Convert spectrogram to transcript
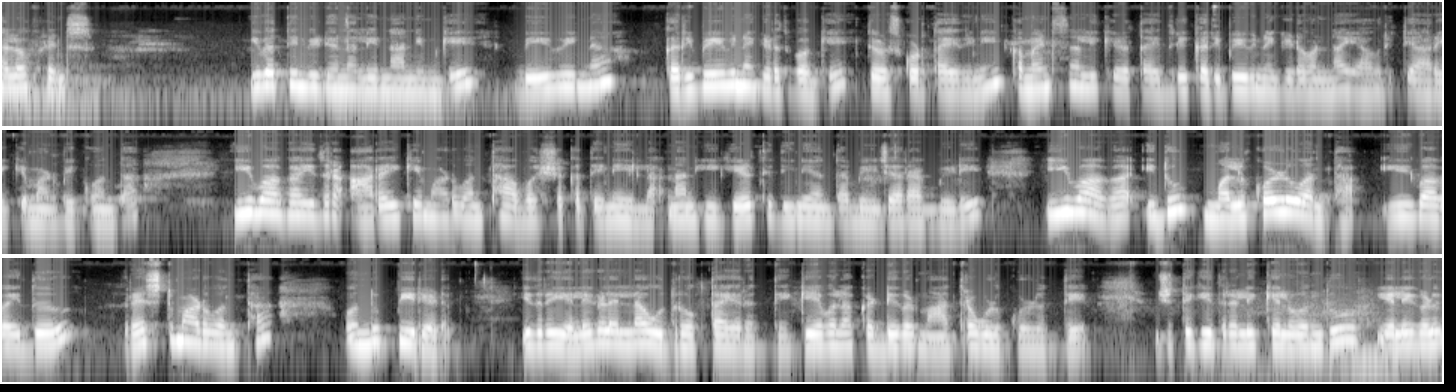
ಹಲೋ ಫ್ರೆಂಡ್ಸ್ ಇವತ್ತಿನ ವಿಡಿಯೋನಲ್ಲಿ ನಾನು ನಿಮಗೆ ಬೇವಿನ, ಕರಿಬೇವಿನ ಗಿಡದ ಬಗ್ಗೆ ತಿಳಿಸ್ಕೊಡ್ತಾ ಇದ್ದೀನಿ. ಕಮೆಂಟ್ಸ್ನಲ್ಲಿ ಕೇಳ್ತಾ ಇದ್ರಿ, ಕರಿಬೇವಿನ ಗಿಡವನ್ನು ಯಾವ ರೀತಿ ಆರೈಕೆ ಮಾಡಬೇಕು ಅಂತ. ಇವಾಗ ಇದರ ಆರೈಕೆ ಮಾಡುವಂಥ ಅವಶ್ಯಕತೆಯೇ ಇಲ್ಲ. ನಾನು ಹೀಗೆ ಹೇಳ್ತಿದ್ದೀನಿ ಅಂತ ಬೇಜಾರಾಗಬೇಡಿ. ಇವಾಗ ಇದು ಮಲ್ಕೊಳ್ಳುವಂಥ, ಇವಾಗ ಇದು ರೆಸ್ಟ್ ಮಾಡುವಂಥ ಒಂದು ಪೀರಿಯಡ್ ಇದರ ಎಲೆಗಳೆಲ್ಲ ಉದುರೋಗ್ತಾ ಇರುತ್ತೆ. ಕೇವಲ ಕಡ್ಡಿಗಳು ಮಾತ್ರ ಉಳ್ಕೊಳ್ಳುತ್ತೆ. ಜೊತೆಗೆ ಇದರಲ್ಲಿ ಕೆಲವೊಂದು ಎಲೆಗಳು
